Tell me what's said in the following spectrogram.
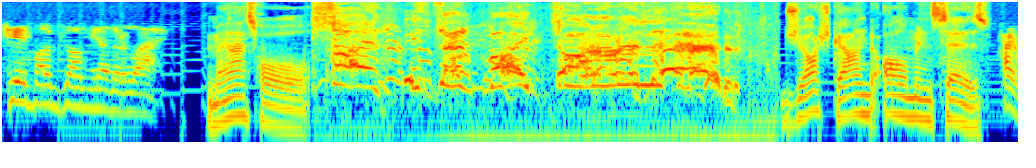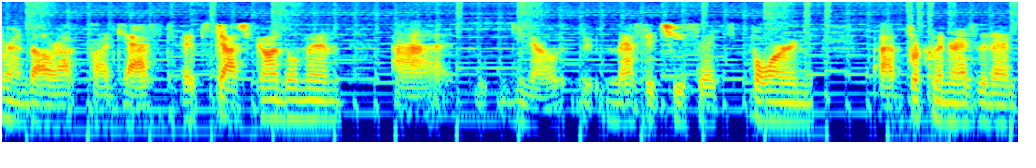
J-Bug's on the other line. Masshole. Son, is that my daughter in there? Josh Gondelman says, Hi, Roundball Rock Podcast. It's Josh Gondelman, uh, you know, Massachusetts born, uh, Brooklyn resident.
